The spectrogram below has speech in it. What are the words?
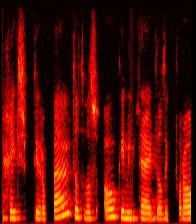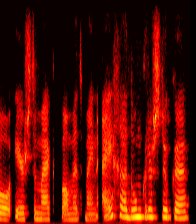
energetische therapeut. Dat was ook in die tijd dat ik vooral eerst te maken kwam met mijn eigen donkere stukken.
